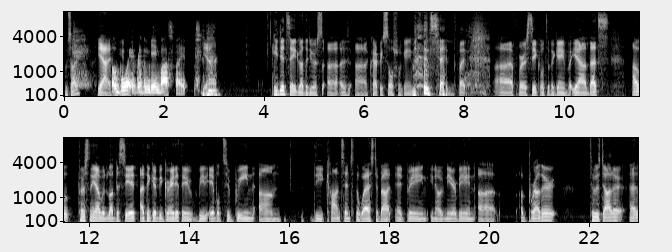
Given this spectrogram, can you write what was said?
I'm sorry. Yeah. Oh boy, rhythm game boss fight. Yeah. he did say he'd rather do a, a, a crappy social game instead, but uh, for a sequel to the game. But yeah, that's. I personally, I would love to see it. I think it would be great if they would be able to bring um, the content to the West about it being, you know, Nier being uh, a brother to his daughter, a uh,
